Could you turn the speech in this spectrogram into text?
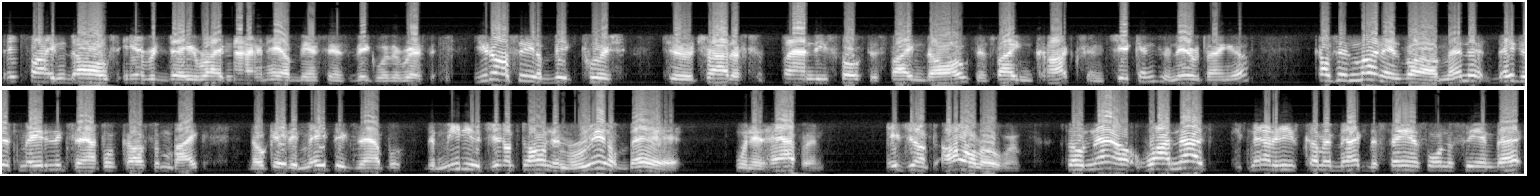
They're fighting dogs every day right now and have been since Vick was arrested. You don't see a big push to try to find these folks that's fighting dogs and fighting cocks and chickens and everything else. Because there's money involved, man. They, they just made an example because of Mike. Okay, they made the example. The media jumped on him real bad when it happened. They jumped all over him. So now, why not? Now that he's coming back, the fans want to see him back.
